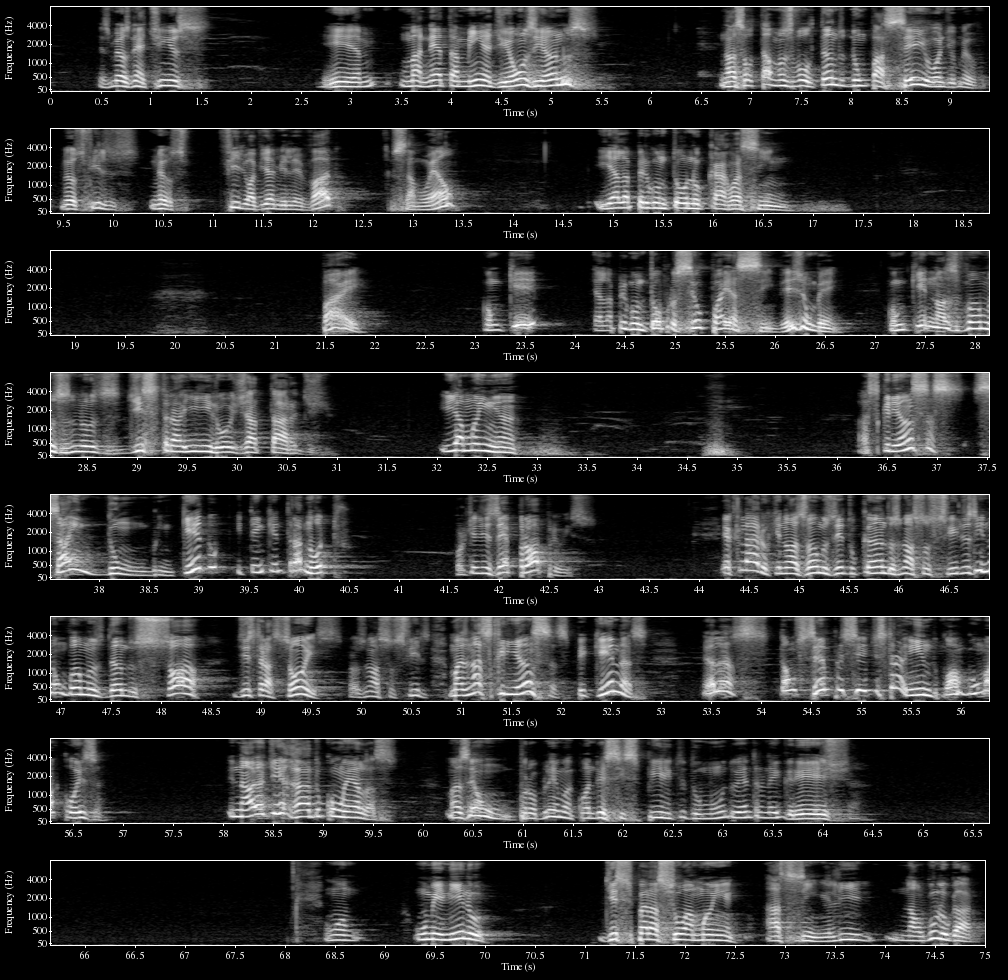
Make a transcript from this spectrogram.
os meus netinhos, e uma neta minha de 11 anos. Nós estávamos voltando de um passeio onde meu, meus filhos, meus filho havia me levado, o Samuel, e ela perguntou no carro assim: Pai, com que ela perguntou para o seu pai assim: vejam bem, com que nós vamos nos distrair hoje à tarde? E amanhã? As crianças saem de um brinquedo e têm que entrar no outro, porque lhes é próprio isso. É claro que nós vamos educando os nossos filhos e não vamos dando só distrações para os nossos filhos, mas nas crianças pequenas, elas estão sempre se distraindo com alguma coisa. E nada de errado com elas. Mas é um problema quando esse espírito do mundo entra na igreja. Um, um menino disse para sua mãe assim, ali em algum lugar,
